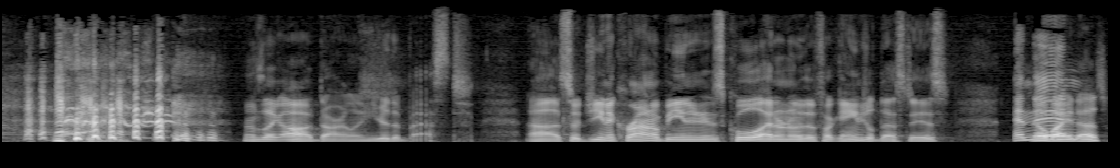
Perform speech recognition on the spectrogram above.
I was like, oh, darling, you're the best. Uh, so Gina Carano being in it is cool. I don't know who the fuck Angel Dust is. And then Nobody does.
